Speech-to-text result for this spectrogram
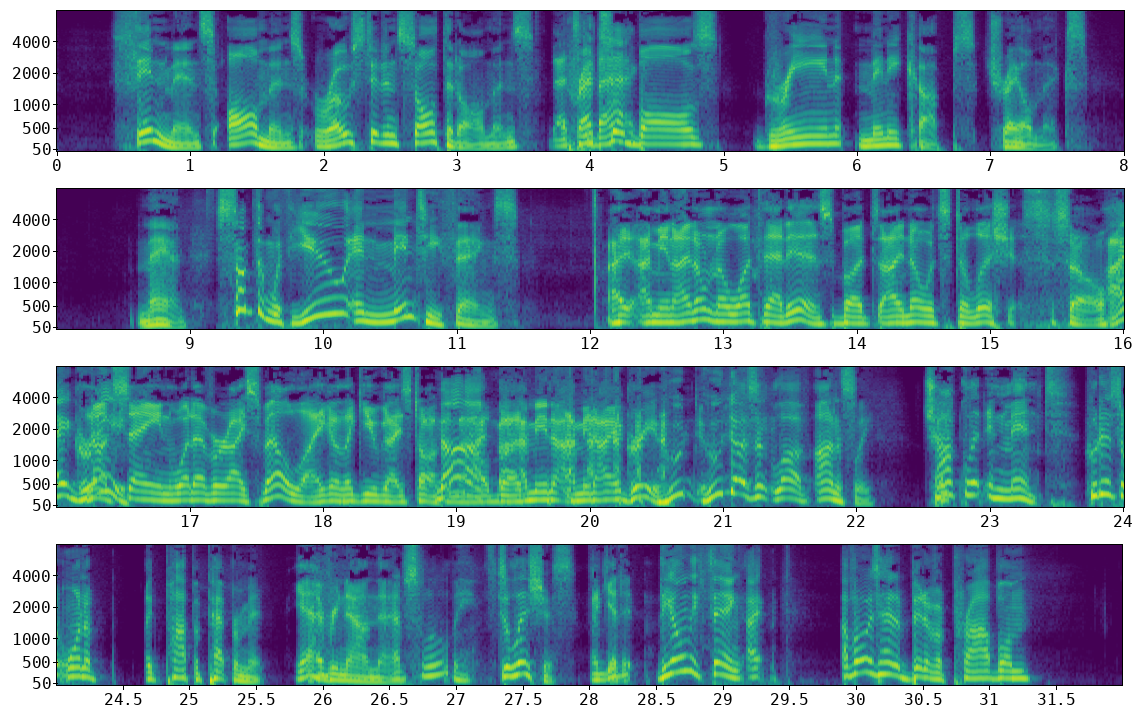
Thin mints, almonds, roasted and salted almonds, That's pretzel balls, green mini cups, trail mix man, something with you and minty things. I, I, mean, I don't know what that is, but I know it's delicious. So I agree. Not saying whatever I smell like, like you guys talk no, about. But I mean, I mean, I agree. who who doesn't love honestly chocolate and mint? Who doesn't want to like pop a peppermint? Yeah, every now and then. Absolutely, it's delicious. I get it. The only thing I I've always had a bit of a problem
